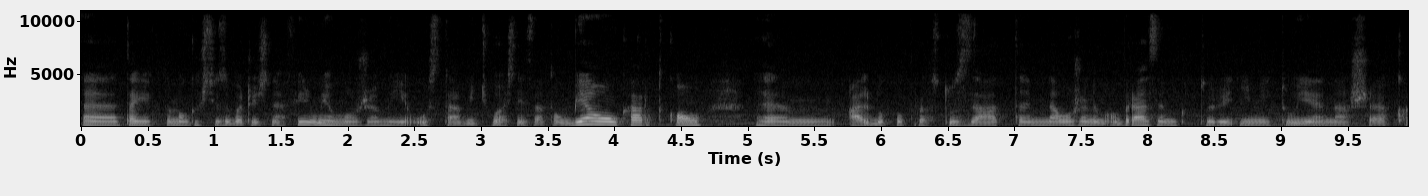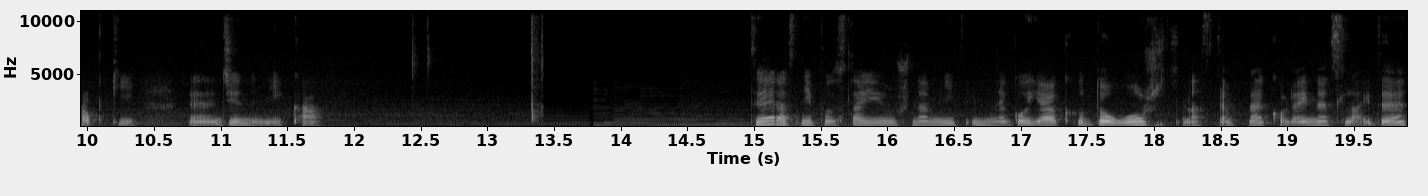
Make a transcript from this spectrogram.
E, tak jak to mogliście zobaczyć na filmie, możemy je ustawić właśnie za tą białą kartką albo po prostu za tym nałożonym obrazem, który imituje nasze kropki e, dziennika. Teraz nie pozostaje już nam nic innego, jak dołożyć następne, kolejne slajdy, e,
